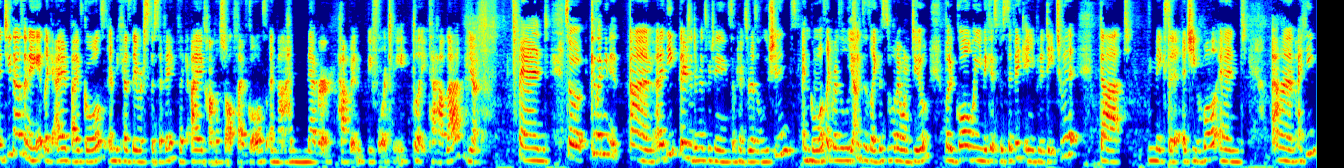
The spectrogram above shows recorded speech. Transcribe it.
in 2008, like I had five goals, and because they were specific, like I accomplished all five goals, and that had never happened before to me. To, like to have that, Yeah. and so because I mean, it, um, and I think there's a difference between sometimes resolutions and goals. Like resolutions is like this is what I want to do, but a goal when you make it specific and you put a date to it, that makes it achievable. And um, I think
